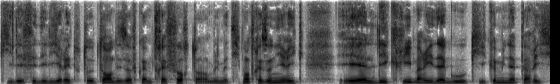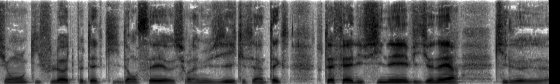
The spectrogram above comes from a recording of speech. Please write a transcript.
qui les fait délirer tout autant des œuvres quand même très fortes emblématiquement très oniriques et elle décrit Marie Dagou qui comme une apparition qui flotte peut-être qui dansait euh, sur la musique c'est un texte tout à fait halluciné et visionnaire qui le,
